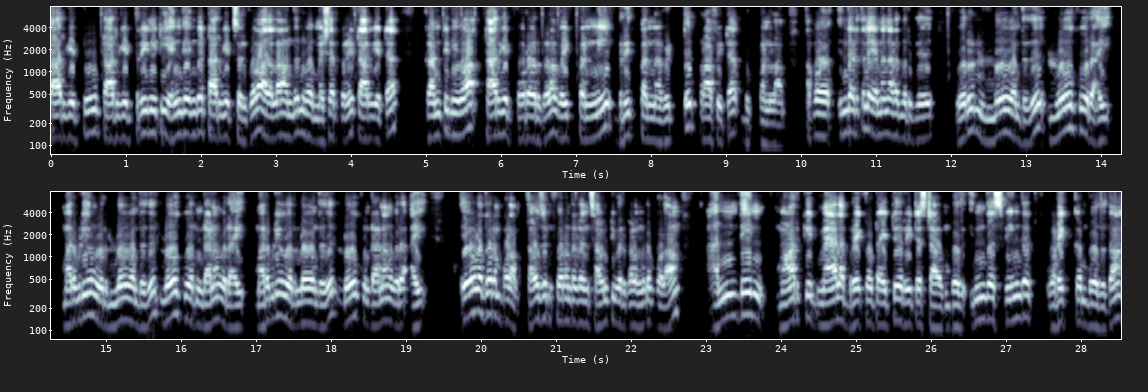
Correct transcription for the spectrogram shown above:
target two target three நீட்டி எங்க டார்கெட்ஸ் இருக்கோ அதெல்லாம் வந்து நம்ம மெஷர் பண்ணி டார்கெட்டை கண்டினியூவாக டார்கெட் போறவர்களாம் வெயிட் பண்ணி ப்ரீத் பண்ண விட்டு ப்ராஃபிட்டை புக் பண்ணலாம். அப்போ இந்த இடத்துல என்ன நடந்திருக்கு? ஒரு லோ வந்தது. லோக்கு ஒரு ஐ மறுபடியும் ஒரு லோ வந்தது. லோக்கு உண்டான ஒரு ஐ மறுபடியும் ஒரு லோ வந்தது. லோக்கு உண்டான ஒரு ஐ எவ்வளோ தூரம் போகலாம்? Thousand four hundred and seventy வரைக்கும் கூட போகலாம். அந்தின் மார்க்கெட் மேலே பிரேக் அவுட் ஆகிட்டு ரீடெஸ்ட் ஆகும்போது இந்த ஸ்விங்கை உடைக்கும் போது தான்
